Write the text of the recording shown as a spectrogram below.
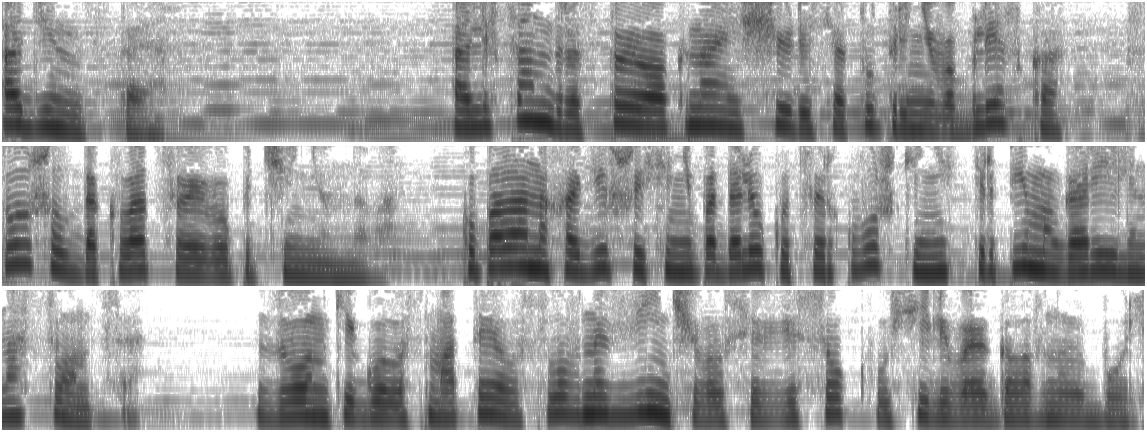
одиннадцатая. Александра, стоя у окна и щурясь от утреннего блеска, слушал доклад своего подчиненного. Купола, находившиеся неподалеку церквушки, нестерпимо горели на солнце. Звонкий голос Матео словно ввинчивался в висок, усиливая головную боль.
